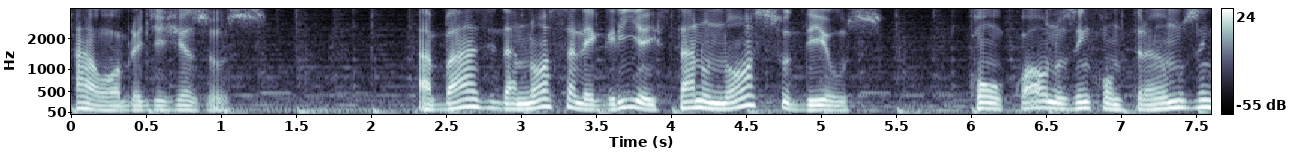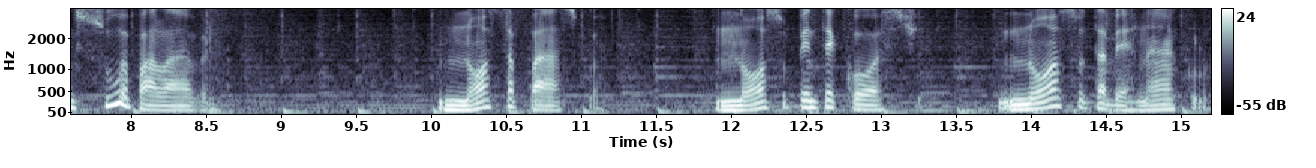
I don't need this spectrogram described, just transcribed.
a obra de Jesus. A base da nossa alegria está no nosso Deus, com o qual nos encontramos em Sua palavra. Nossa Páscoa, nosso Pentecoste, nosso tabernáculo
